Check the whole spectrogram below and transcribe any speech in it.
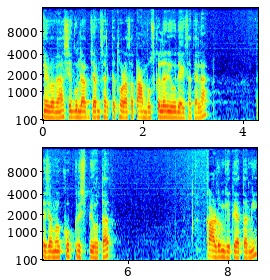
हे बघा असे गुलाबजामसारखं थोडासा तांबूस कलर येऊ द्यायचा त्याला. त्याच्यामुळे खूप क्रिस्पी होतात. काढून घेते आता मी.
